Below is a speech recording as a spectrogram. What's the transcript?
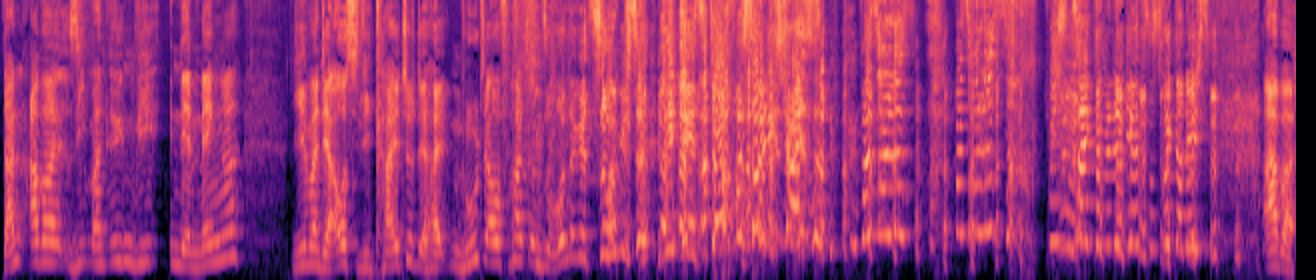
Dann aber sieht man irgendwie in der Menge jemand, der aussieht wie Kaito, der halt einen Hut auf hat und so runtergezogen ist. Seht ihr jetzt doch, was soll die Scheiße? Was soll das? Was soll das? Wieso zeigt ihr mir denn jetzt? Das bringt doch nichts. Aber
